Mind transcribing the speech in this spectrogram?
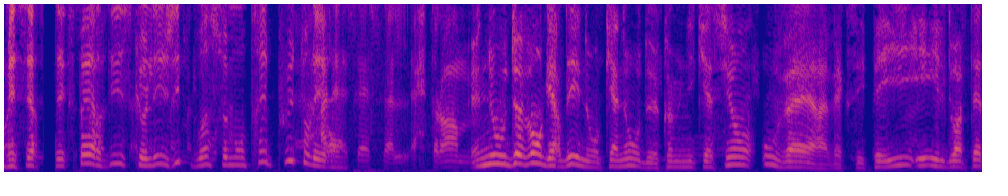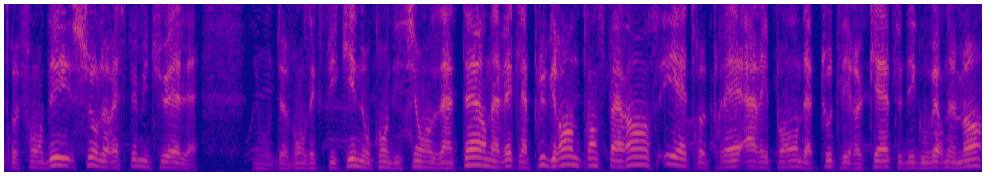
Mais certains experts disent que l'Égypte doit se montrer plus tolérante. Nous devons garder nos canaux de communication ouverts avec ces pays et ils doivent être fondés sur le respect mutuel. Nous devons expliquer nos conditions internes avec la plus grande transparence et être prêts à répondre à toutes les requêtes des gouvernements,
